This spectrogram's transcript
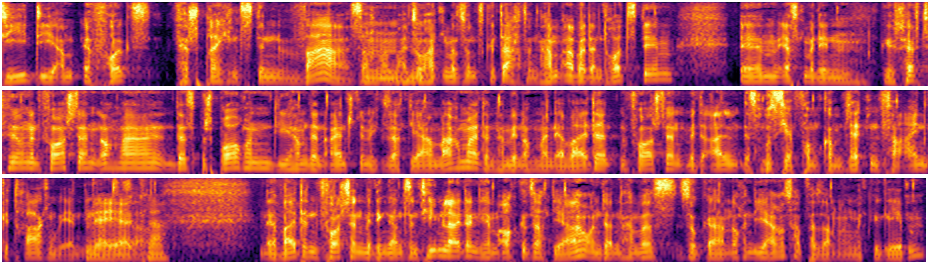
die, die am erfolgsversprechendsten war, sagen wir mal. So hatten wir es uns gedacht und haben aber dann trotzdem ähm, erstmal den geschäftsführenden Vorstand nochmal das besprochen. Die haben dann einstimmig gesagt, ja, machen wir. Dann haben wir nochmal einen erweiterten Vorstand mit allen, das muss ja vom kompletten Verein getragen werden. Ja, ja, Sache. klar. Einen erweiterten Vorstand mit den ganzen Teamleitern, die haben auch gesagt, ja, und dann haben wir es sogar noch in die Jahreshauptversammlung mitgegeben.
